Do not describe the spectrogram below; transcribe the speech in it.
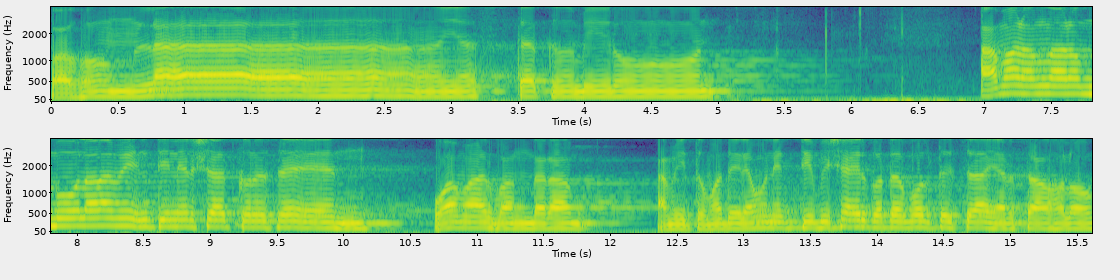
وهم لا يستكبرون আমার আল্লাহ রব্বুল আলমিন তিনি ইরশাদ করেছেন। ও আমার বান্দারাম আমি তোমাদের এমন একটি বিষয়ের কথা বলতে চাই, আর তা হলো,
